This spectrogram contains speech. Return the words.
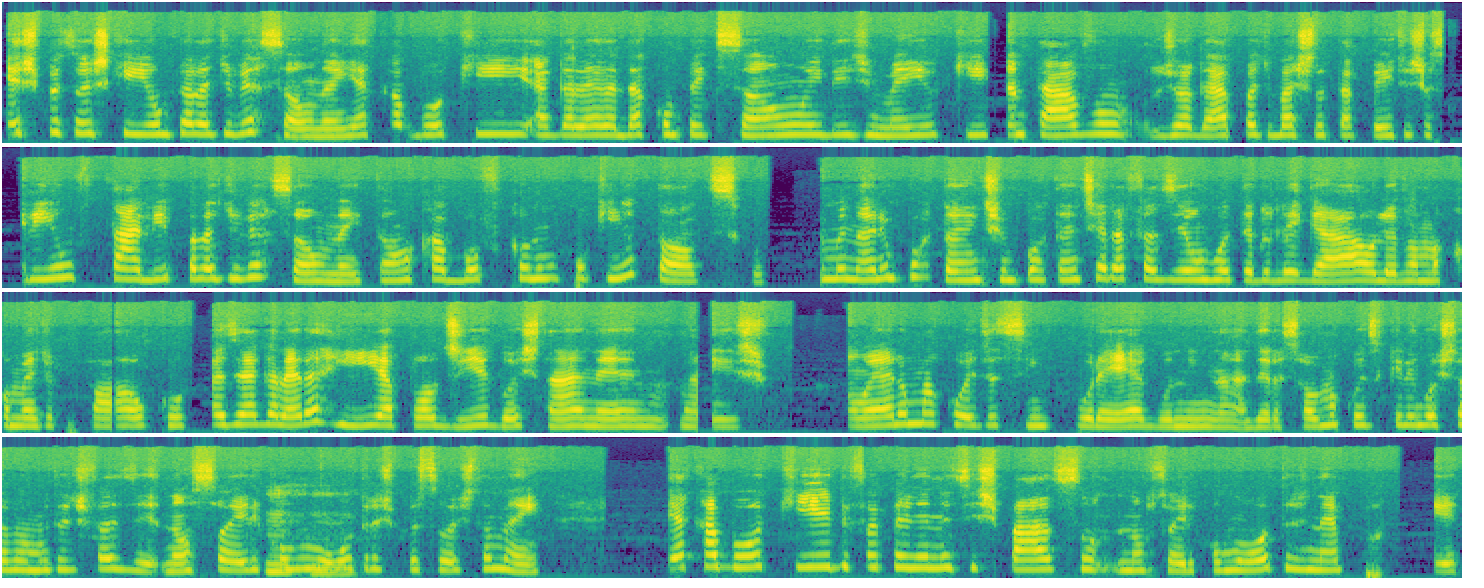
e as pessoas que iam pela diversão, né? E acabou que a galera da competição, eles meio que tentavam jogar para debaixo do tapete, eles queriam estar ali pela diversão, né? Então acabou ficando um pouquinho tóxico. Não era importante. O importante era fazer um roteiro legal, levar uma comédia pro palco, fazer a galera rir, aplaudir, gostar, né? Mas não era uma coisa assim por ego nem nada, era só uma coisa que ele gostava muito de fazer. Não só ele, como uhum. outras pessoas também. E acabou que ele foi perdendo esse espaço, não só ele, como outros, né? Porque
